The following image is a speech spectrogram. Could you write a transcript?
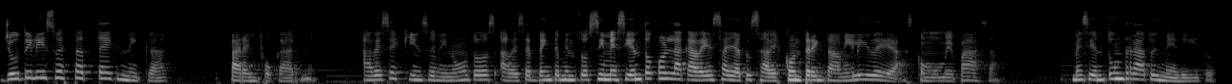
Yo utilizo esta técnica para enfocarme a veces 15 minutos, a veces 20 minutos. Si me siento con la cabeza, ya tú sabes, con 30 mil ideas, como me pasa, me siento un rato y medito.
